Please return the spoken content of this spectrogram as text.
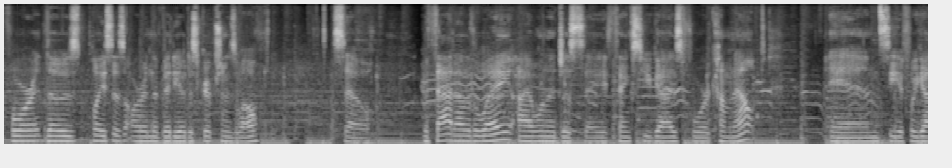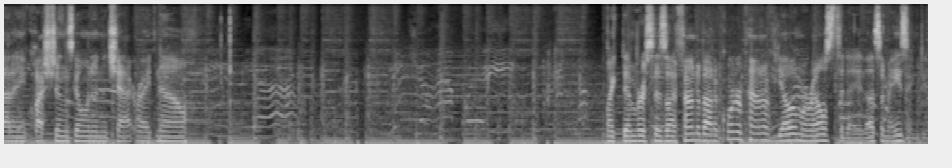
for those places are in the video description as well. So, with that out of the way, I want to just say thanks to you guys for coming out and see if we got any questions going in the chat right now. Mike Denver says, I found about a quarter pound of yellow morels today. That's amazing, dude.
